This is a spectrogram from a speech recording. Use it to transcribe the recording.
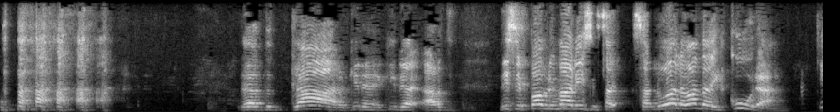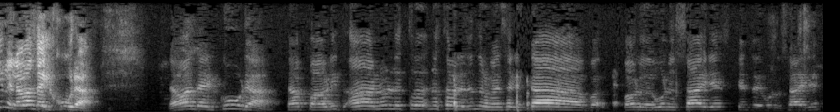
claro, quiere, quiere Dice Pablo y Mari, dice, saluda a la banda del cura. ¿Quién es la banda del cura? La banda del cura. Está Pablito. Ah, no, no estaba leyendo los mensajes. Está Pablo de Buenos Aires, gente de Buenos Aires.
